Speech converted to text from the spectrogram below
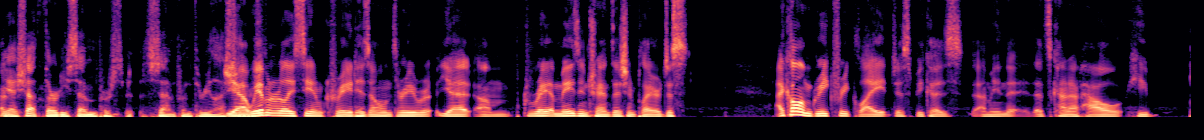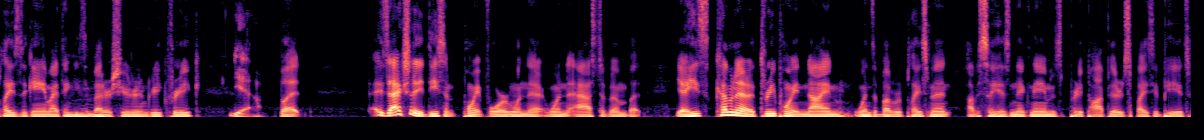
I- Yeah, shot 37% from three last year. yeah, we haven't really seen him create his own three yet. Um, great, amazing transition player. Just, I call him Greek Freak Light, just because I mean that's kind of how he plays the game. I think he's a Mhm. better shooter than Greek Freak, Yeah. but he's actually a decent point forward when they when asked of him. But yeah, he's coming at a three point nine wins above replacement. Obviously, his nickname is pretty popular, Spicy P. It's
